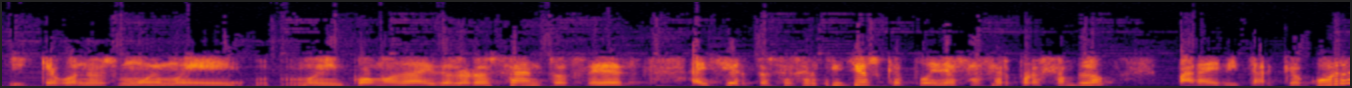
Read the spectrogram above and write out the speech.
y que bueno es muy muy muy incómoda y dolorosa. Entonces hay ciertos ejercicios que puedes hacer por ejemplo para evitar que ocurra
